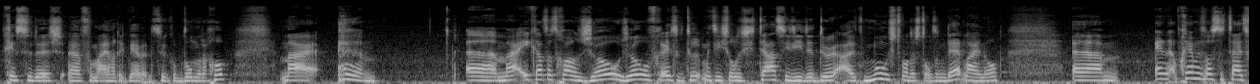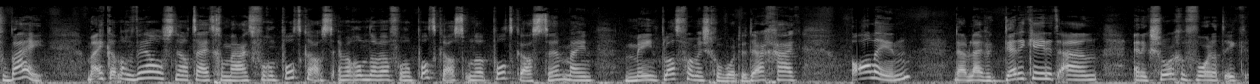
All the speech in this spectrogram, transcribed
Gisteren dus, uh, voor mij, want ik neem het natuurlijk op donderdag op. Maar. Uh, maar ik had het gewoon zo, zo vreselijk druk met die sollicitatie die de deur uit moest, want er stond een deadline op. Um, en op een gegeven moment was de tijd voorbij. Maar ik had nog wel snel tijd gemaakt voor een podcast. En waarom dan wel voor een podcast? Omdat podcasten mijn main platform is geworden. Daar ga ik all in. Daar blijf ik dedicated aan. En ik zorg ervoor dat ik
